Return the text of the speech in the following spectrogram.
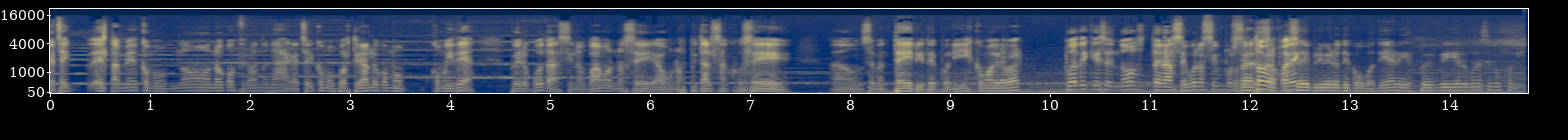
¿cachai? Él también como no, no confirmando nada, ¿cachai? Como por tirarlo como, como idea. Pero puta, si nos vamos, no sé, a un hospital San José, a un cementerio y te ponís como a grabar, puede que se- no te lo aseguro al 100%, O sea, pero puede José primero te cogotean y después veis alguna psicofonía.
